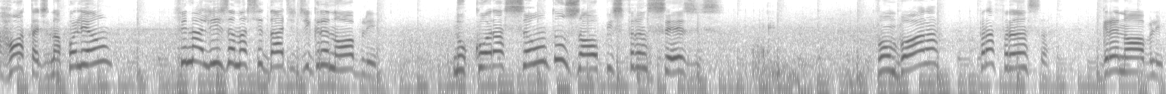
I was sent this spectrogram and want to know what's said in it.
Rota de Napoleão finaliza na cidade de Grenoble, no coração dos Alpes franceses. Vambora para a França, Grenoble.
